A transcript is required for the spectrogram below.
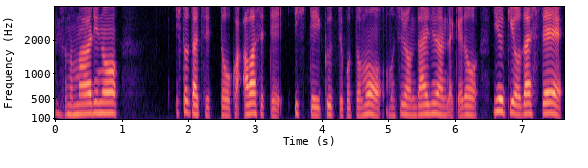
うん、その周りの人たちとこう合わせて生きていくってことももちろん大事なんだけど勇気を出して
